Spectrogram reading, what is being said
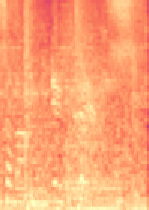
maximum defense.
